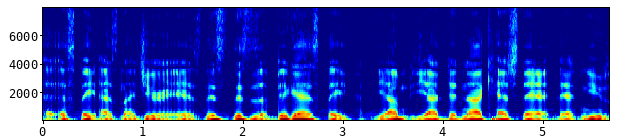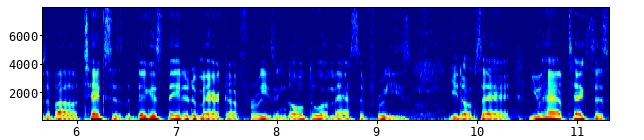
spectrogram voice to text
a state as Nigeria is. This this is a big ass state. Yeah, yeah, I did did not catch that that news about Texas, the biggest state in America, freezing, going through a massive freeze. You know what I'm saying? You have Texas,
